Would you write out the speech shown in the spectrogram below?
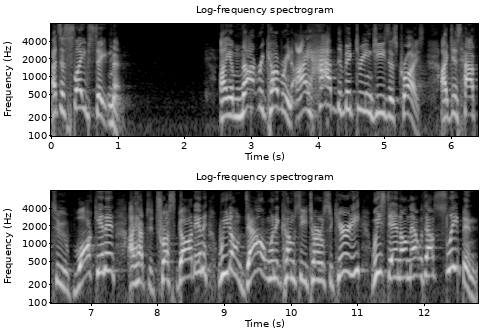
That's a slave statement. I am not recovering. I have the victory in Jesus Christ. I just have to walk in it. I have to trust God in it. We don't doubt when it comes to eternal security. We stand on that without sleeping.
